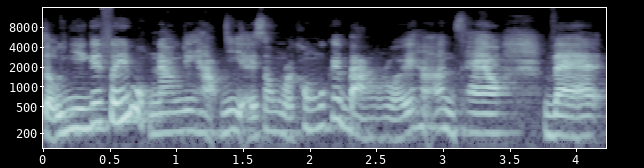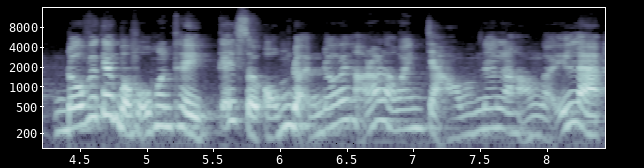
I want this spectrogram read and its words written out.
tự nhiên cái phí một năm đi học như vậy xong rồi không có cái bằng rồi hả làm sao và đối với các bậc phụ huynh thì cái sự ổn định đối với họ rất là quan trọng nên là họ nghĩ là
